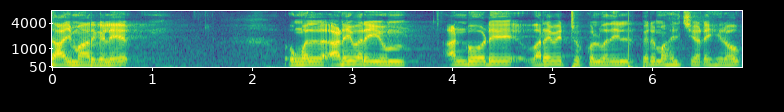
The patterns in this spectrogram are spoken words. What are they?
தாய்மார்களே உங்கள் அனைவரையும் அன்போடு வரவேற்றுக் கொள்வதில் பெருமகிழ்ச்சி அடைகிறோம்.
